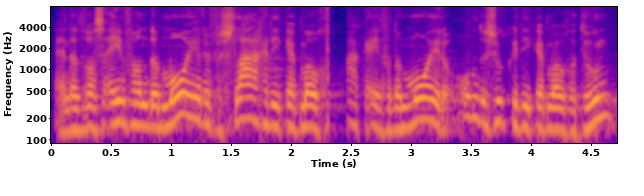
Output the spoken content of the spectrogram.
En dat was een van de mooiere verslagen die ik heb mogen maken, een van de mooiere onderzoeken die ik heb mogen doen.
